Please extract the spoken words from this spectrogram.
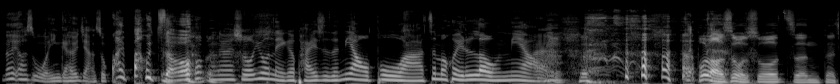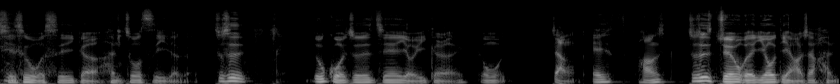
那要是我，应该会讲说快抱走，应该说用哪个牌子的尿布啊，这么会漏尿？不，老师，我说真的，其实我是一个很做自己的人，就是。如果就是今天有一个人跟我讲，哎，好像就是觉得我的优点好像很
